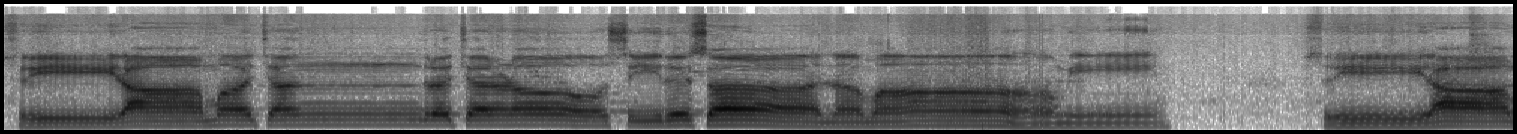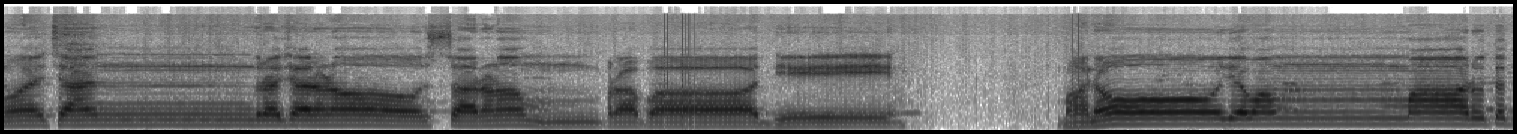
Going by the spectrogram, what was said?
શ્રીરામચન્દ્રચરણો શિરસા નમામી शरणं प्रपद्ये मनोजवं मारुततुल्यमेघं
